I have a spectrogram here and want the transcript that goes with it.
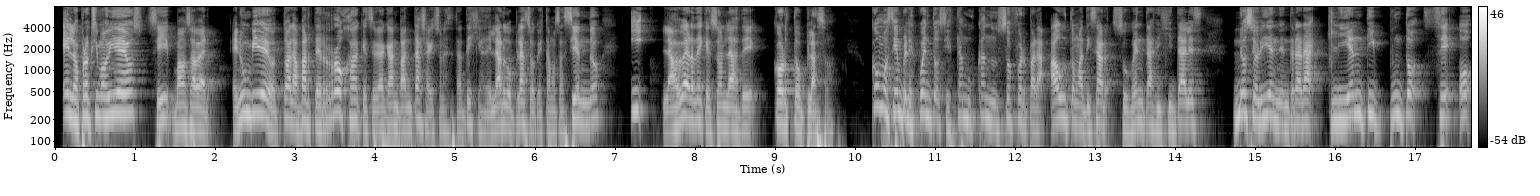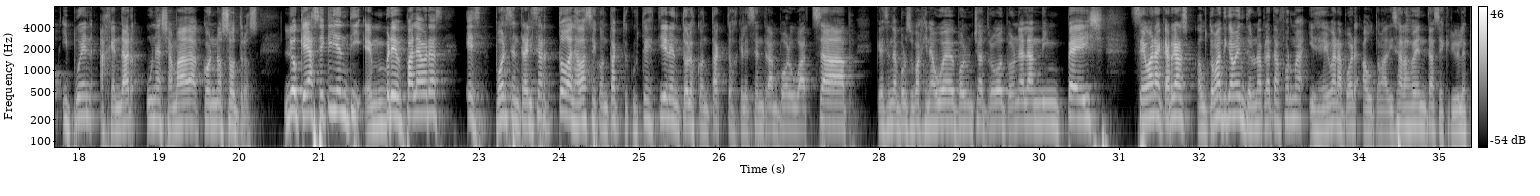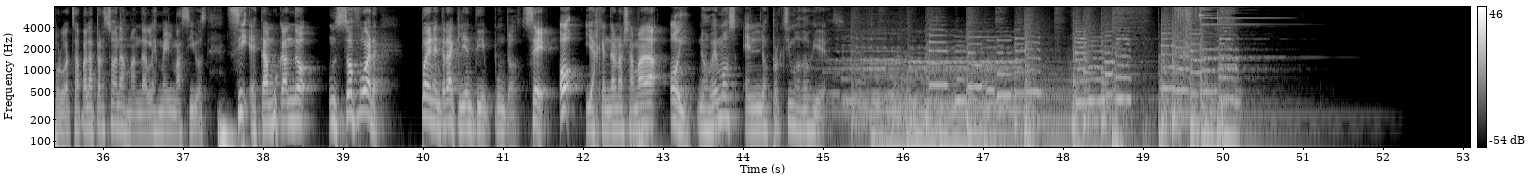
En los próximos videos, ¿sí? Vamos a ver en un video toda la parte roja que se ve acá en pantalla, que son las estrategias de largo plazo que estamos haciendo, y las verdes, que son las de corto plazo. Como siempre les cuento, si están buscando un software para automatizar sus ventas digitales, no se olviden de entrar a clienti.co y pueden agendar una llamada con nosotros. Lo que hace Clienti, en breves palabras, es poder centralizar todas las bases de contacto que ustedes tienen, todos los contactos que les entran por WhatsApp, que les entran por su página web, por un chat robot, por una landing page, se van a cargar automáticamente en una plataforma y desde ahí van a poder automatizar las ventas, escribirles por WhatsApp a las personas, mandarles mail masivos. Si están buscando un software, pueden entrar a clienti.co y agendar una llamada hoy. Nos vemos en los próximos dos videos.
